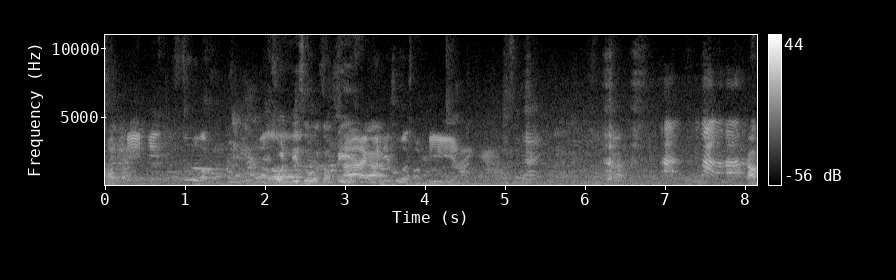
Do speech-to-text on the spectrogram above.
ซอมบี้ที่สู้กับเอ่อคนที่สู้กับซอมบี้ใช่อ่าคนที่สู้กับซอมบี้อะไรอย่างเงี้ย อะพี่หมากนะคะครับ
